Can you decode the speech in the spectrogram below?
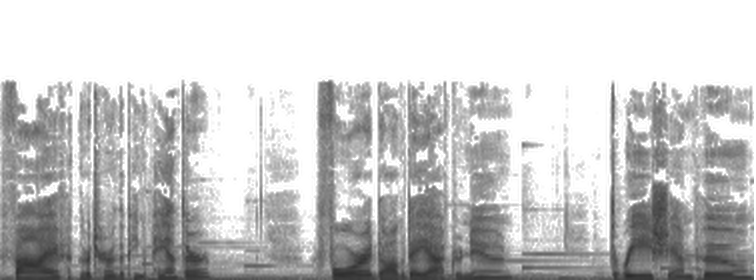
Five, The Return of the Pink Panther. Four, Dog Day Afternoon. Three, Shampoo.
